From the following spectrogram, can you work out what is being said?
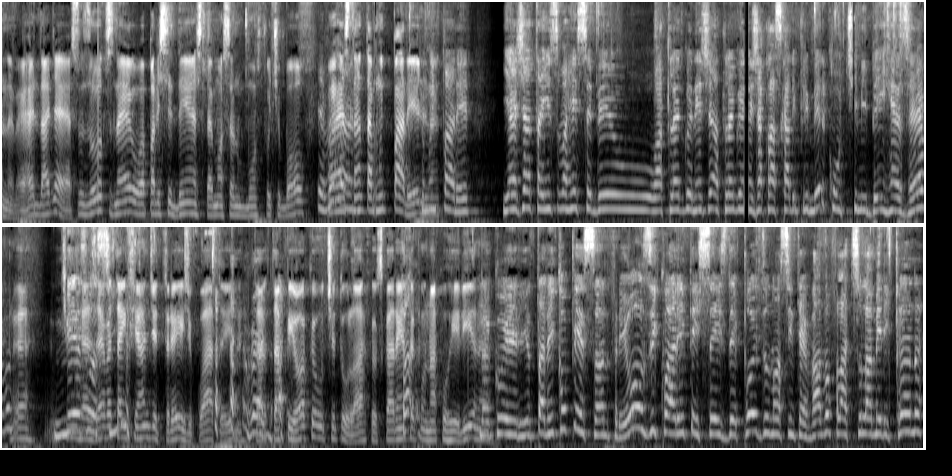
né? A realidade é essa. Os outros, né? O Aparecidense tá mostrando bom futebol. É o restante tá muito parelho, tá né? Muito parelho. E a Jataínse vai receber o Atlético Goianiense, o Atlético Goianiense já classificado em primeiro com o time bem reserva. É, o time Mesmo reserva assim... tá enfiando de 3, de 4 aí, né? tá, tá, pior que o titular, que os caras tá, entram na correria, né? Na correria, não tá nem compensando, Frei. 11:46 h 46 depois do nosso intervalo, vou falar de Sul-Americana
